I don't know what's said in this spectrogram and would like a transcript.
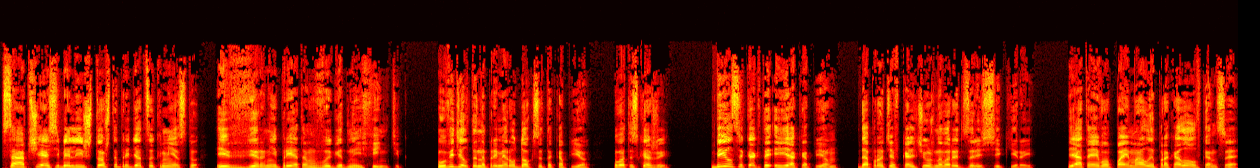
Сообщи о себе лишь то, что придется к месту, и вверни при этом выгодный финтик. Увидел ты, например, у Докса-то копье. Вот и скажи. Бился как-то и я копьем, да против кольчужного рыцаря с секирой. Я-то его поймал и проколол в конце,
